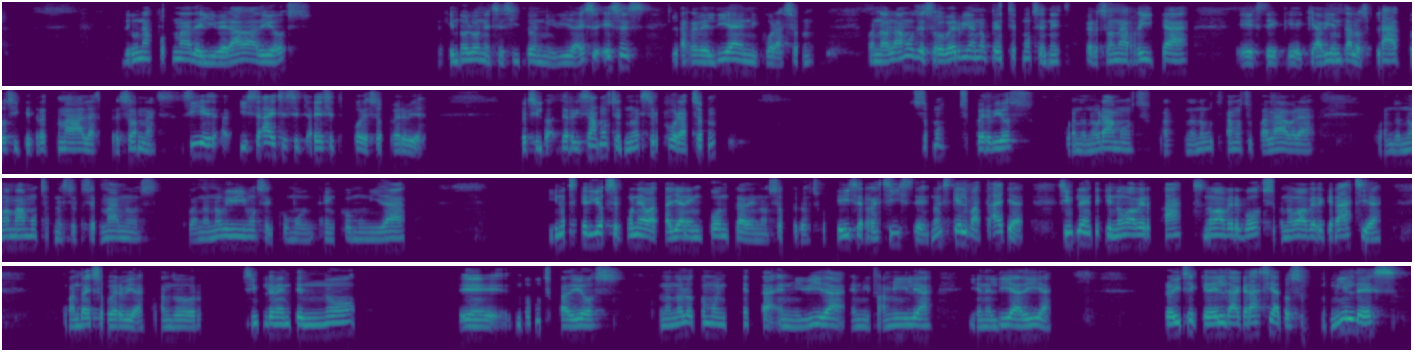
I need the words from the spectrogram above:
de una forma deliberada a Dios que no lo necesito en mi vida. Esa es la rebeldía en mi corazón. Cuando hablamos de soberbia, no pensemos en esta persona rica, este, que, que, avienta los platos y que trata mal a las personas. Sí, quizá es ese, ese tipo de soberbia. Pero si lo aterrizamos en nuestro corazón, somos soberbios cuando no oramos, cuando no buscamos su palabra, cuando no amamos a nuestros hermanos, cuando no vivimos en, en comunidad. Y no es que Dios se pone a batallar en contra de nosotros, porque dice resiste, no es que Él batalla, simplemente que no va a haber paz, no va a haber gozo, no va a haber gracia, cuando hay soberbia, cuando simplemente no, eh, no busco a Dios, cuando no lo tomo en cuenta en mi vida, en mi familia y en el día a día. Pero dice que Él da gracia a los humildes,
